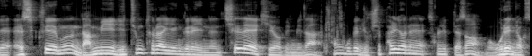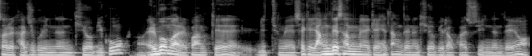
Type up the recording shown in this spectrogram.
예, SQM은 남미 리튬 트라이앵글에 있는 칠레 기업입니다. 1968년에 설립돼서 뭐 오랜 역사를 가지고 있는 기업이고 어, 앨버말과 함께 리튬의 세계 양대 산맥에 해당되는 기업이라고 할 수 있는데요.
